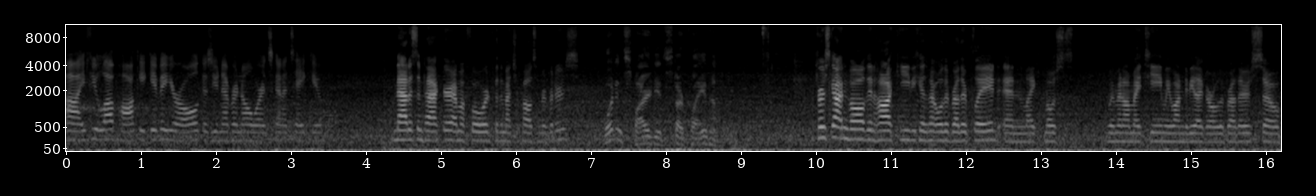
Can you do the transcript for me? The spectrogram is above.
Uh, if you love hockey, give it your all because you never know where it's going to take you. Madison Packer. I'm a forward for the Metropolitan Riveters. What inspired you to start playing hockey? I first got involved in hockey because my older brother played, and like most women on my team, we wanted to be like our older brothers. So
